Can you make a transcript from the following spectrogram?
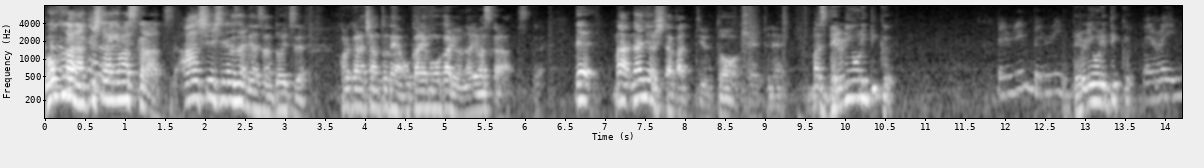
僕がなくしてあげますからっつって。安心してください皆さんドイツ。これからちゃんとねお金儲かるようになりますからっつって。でまあ何をしたかっていうとえっ、とねまずベルリンオリンピック。ベルリンベルリンベルリンオリンピック。ベルリン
